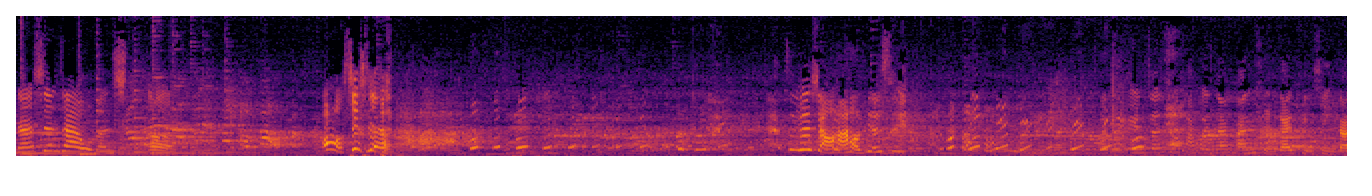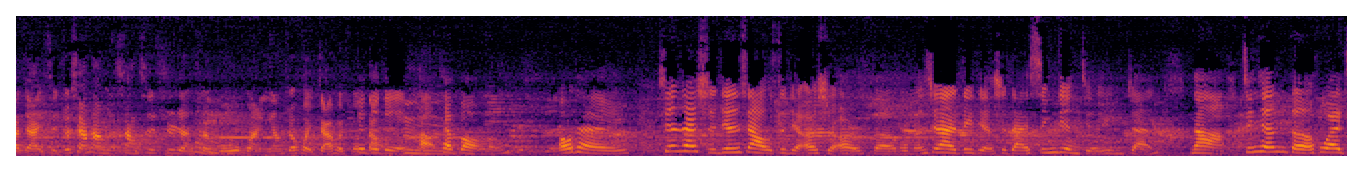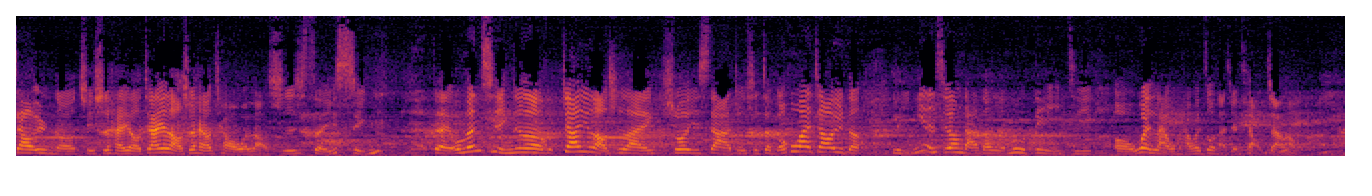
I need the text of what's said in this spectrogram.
那现在我们呃，哦，谢谢。些小孩好贴心。云珍说他会在班群再提醒大家一次，就像他们上次去人权博物馆一样，就回家会说到。对对对，好，太棒了。OK，现在时间下午四点二十二分，我们现在的地点是在新店捷运站。那今天的户外教育呢，其实还有嘉义老师还有巧文老师随行。对，我们请这个嘉义老师来说一下，就是整个户外教育的理念，希望达到的目的，以及呃未来我们还会做哪些挑战，好？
